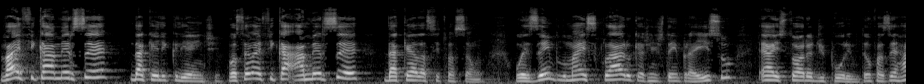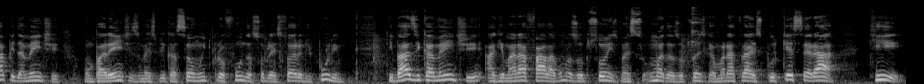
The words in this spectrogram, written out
vai ficar à mercê daquele cliente. Você vai ficar à mercê daquela situação. O exemplo mais claro que a gente tem para isso é a história de Purim. Então, fazer rapidamente um parênteses, uma explicação muito profunda sobre a história de Purim, que basicamente a Guimará fala algumas opções, mas uma das opções que a Guimará traz, por que será que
